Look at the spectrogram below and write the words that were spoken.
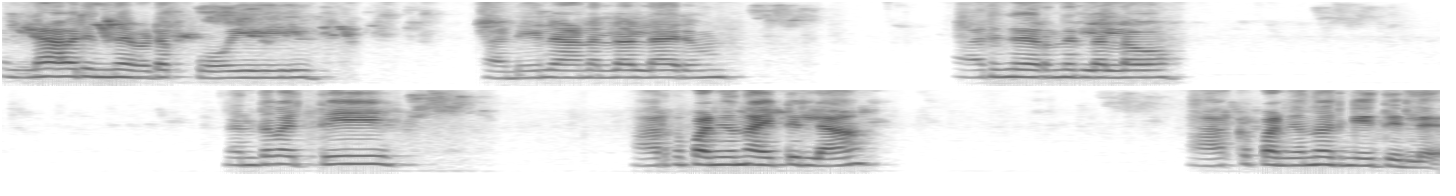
എല്ലാവരും ഇന്ന് എവിടെ പോയി? പണിയിലാണല്ലോ എല്ലാവരും ആരും കയറുന്നില്ലല്ലോ എന്ത് പറ്റി? ആർക്ക് പണിയൊന്നും ആയിട്ടില്ല? ആർക്ക് പണിയൊന്നും ഒരുങ്ങിയിട്ടില്ലേ?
